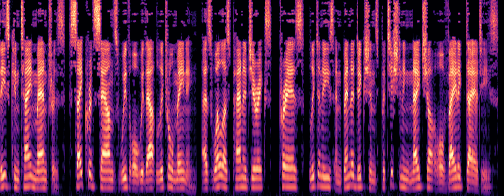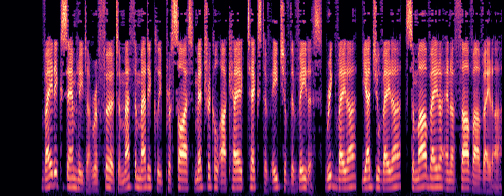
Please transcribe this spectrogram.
These contain mantras, sacred sounds with or without literal meaning, as well as panegyrics, prayers, litanies and benedictions petitioning nature or Vedic deities. Vedic Samhita refer to mathematically precise metrical archaic text of each of the Vedas Rigveda, Yajurveda, Samaveda and Atharvaveda.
